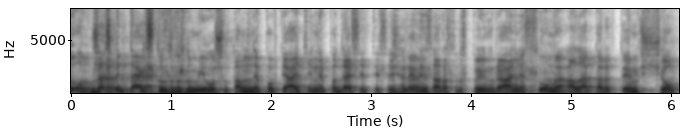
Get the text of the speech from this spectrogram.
Ну, вже з підтексту зрозуміло, що там не по 5 і не по 10 тисяч гривень. Зараз розповім реальні суми, але перед тим, щоб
